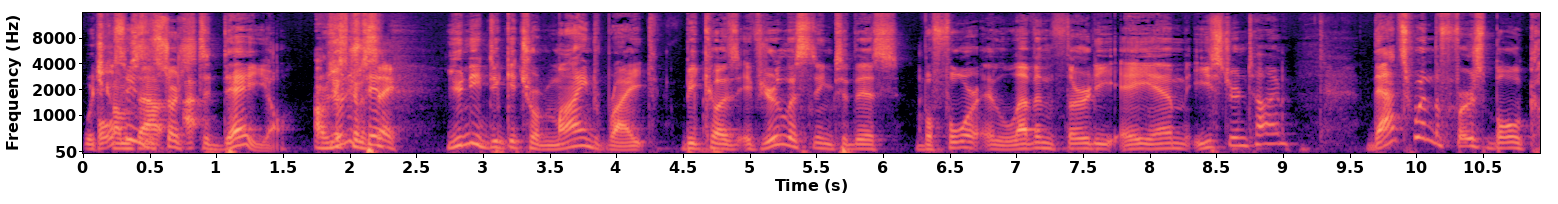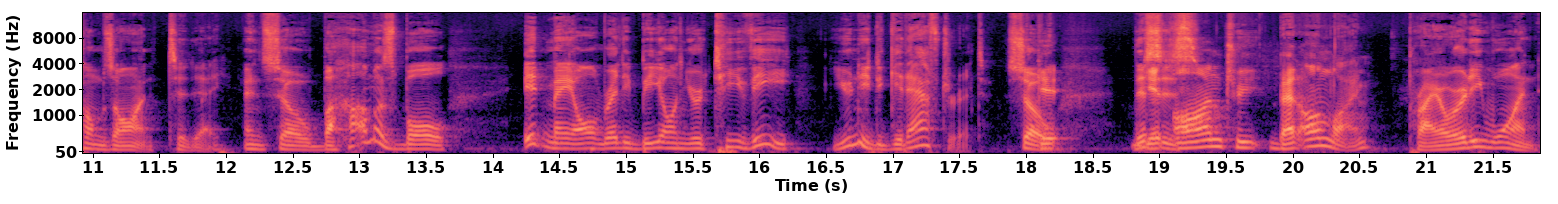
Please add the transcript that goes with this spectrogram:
which Bowl comes season out. starts today, y'all. I was You just gonna say. you need to get your mind right because if you're listening to this before 11:30 a.m. Eastern time, that's when the first bowl comes on today. And so Bahamas Bowl, it may already be on your TV. You need to get after it. So Get- this get is on to Bet Online. priority one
